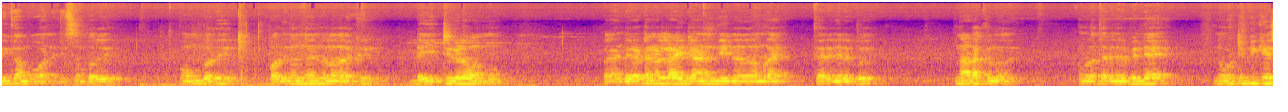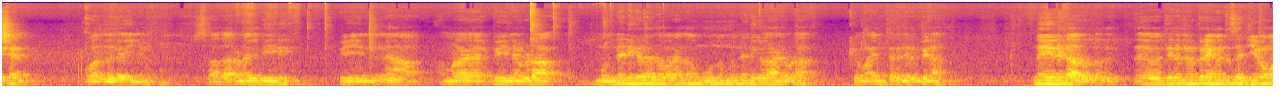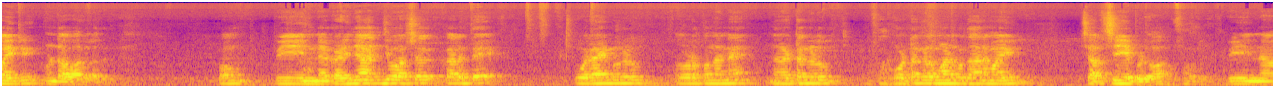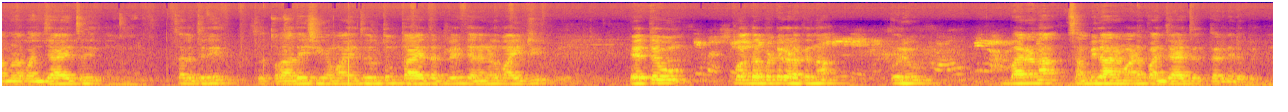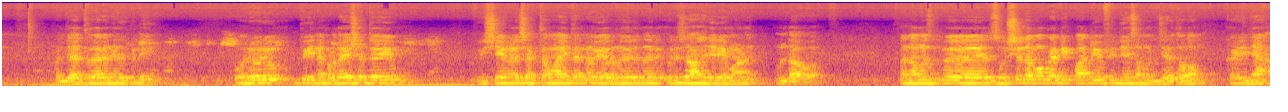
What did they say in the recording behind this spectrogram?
ഇരിക്കാൻ പോവാണ്. ഡിസംബർ ഒമ്പത് പതിനൊന്ന് എന്നുള്ള നിലയ്ക്ക് ഡേറ്റുകൾ വന്നു. രണ്ട് ഘട്ടങ്ങളിലായിട്ടാണ് എന്ത് ചെയ്യുന്നത് നമ്മുടെ തെരഞ്ഞെടുപ്പ് നടക്കുന്നത്. നമ്മുടെ തെരഞ്ഞെടുപ്പിന്റെ നോട്ടിഫിക്കേഷൻ വന്നു കഴിഞ്ഞു. സാധാരണഗതിയിൽ പിന്നെ നമ്മളെ പിന്നെ ഇവിടെ മുന്നണികൾ എന്ന് പറയുന്നത് മൂന്ന് മുന്നണികളാണ് ഇവിടെ മുഖ്യമായും തെരഞ്ഞെടുപ്പിനെ നേരിടാറുള്ളത്. തിരഞ്ഞെടുപ്പ് രംഗത്ത് സജീവമായിട്ട് ഉണ്ടാവാറുള്ളത്. അപ്പം പിന്നെ കഴിഞ്ഞ അഞ്ച് വർഷക്കാലത്തെ പോരായ്മകളും അതോടൊപ്പം തന്നെ നേട്ടങ്ങളും ഓട്ടങ്ങളുമാണ് പ്രധാനമായും ചർച്ച ചെയ്യപ്പെടുക. പിന്നെ നമ്മുടെ പഞ്ചായത്ത് തലത്തിൽ പ്രാദേശികമായ തീർത്തും താഴെത്തട്ടിൽ ജനങ്ങളുമായിട്ട് ഏറ്റവും ബന്ധപ്പെട്ട് കിടക്കുന്ന ഒരു ഭരണ സംവിധാനമാണ് പഞ്ചായത്ത് തെരഞ്ഞെടുപ്പ്. പഞ്ചായത്ത് തെരഞ്ഞെടുപ്പിൽ ഓരോരോ പിന്നെ പ്രദേശത്തെയും വിഷയങ്ങൾ ശക്തമായി തന്നെ ഉയർന്നു വരുന്ന ഒരു- സാഹചര്യമാണ് ഉണ്ടാവുക. അപ്പം നമ്മൾ സോഷ്യൽ ഡെമോക്രാറ്റിക് പാർട്ടി ഓഫ് ഇന്ത്യയെ സംബന്ധിച്ചിടത്തോളം കഴിഞ്ഞ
